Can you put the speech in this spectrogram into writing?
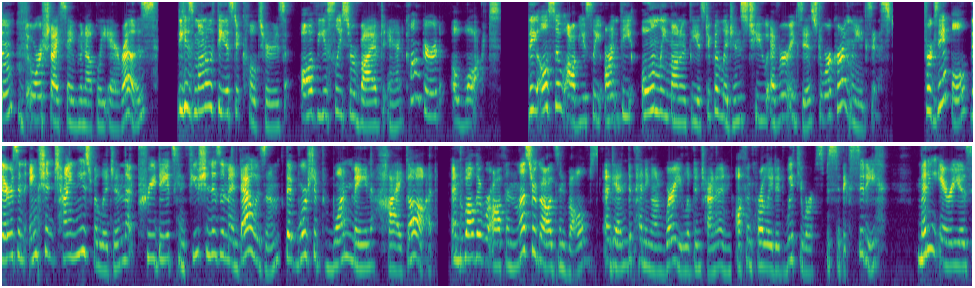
or should I say monopoly eras, these monotheistic cultures obviously survived and conquered a lot. They also obviously aren't the only monotheistic religions to ever exist or currently exist. For example, there is an ancient Chinese religion that predates Confucianism and Taoism that worshipped one main high god. And while there were often lesser gods involved, again, depending on where you lived in China and often correlated with your specific city, many areas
